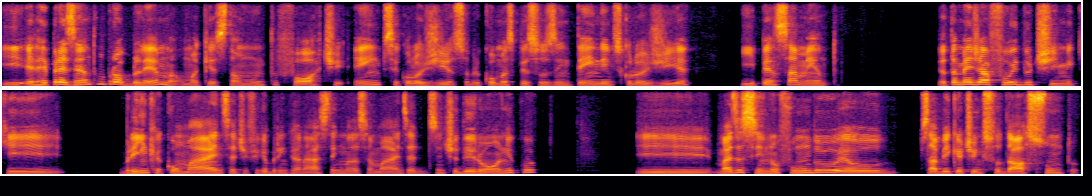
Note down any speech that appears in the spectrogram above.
ele representa um problema, uma questão muito forte em psicologia, sobre como as pessoas entendem psicologia e pensamento. Eu também já fui do time que brinca com mindset, fica brincando, ah, você tem que mudar seu mindset de sentido irônico. E mas assim, no fundo eu sabia que eu tinha que estudar o assunto.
